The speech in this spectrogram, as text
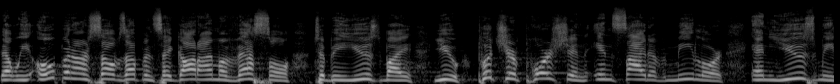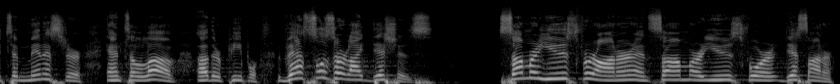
that we open ourselves up and say, God, I'm a vessel to be used by you. Put your portion inside of me, Lord, and use me to minister and to love other people. Vessels are like dishes. Some are used for honor and some are used for dishonor.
